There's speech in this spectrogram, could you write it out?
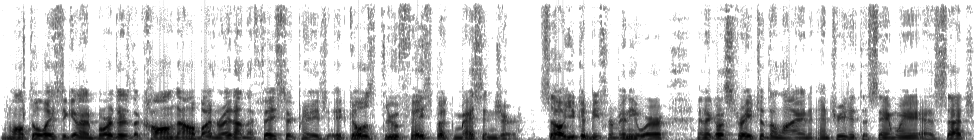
multiple ways to get on board. There's the call now button right on the Facebook page. It goes through Facebook Messenger, so you could be from anywhere, and it goes straight to the line and treat it the same way as such.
